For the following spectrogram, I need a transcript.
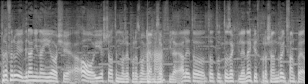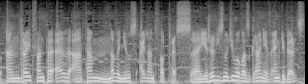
preferuję granie na iOSie. O, i jeszcze o tym może porozmawiamy Aha. za chwilę, ale to, to, to, to, za chwilę. Najpierw proszę, AndroidFan.pl. AndroidFan.pl, a tam nowy news Island Fortress. Jeżeli znudziło was granie w Angry Birds,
